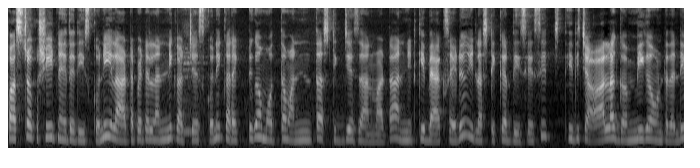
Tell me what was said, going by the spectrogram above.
ఫస్ట్ ఒక షీట్ని అయితే తీసుకొని ఇలా అట్టపెట్టెలన్నీ కట్ చేసుకొని కరెక్ట్గా మొత్తం అంతా స్టిక్ చేసాను అనమాట అన్నిటికీ బ్యాక్ సైడ్ ఇలా స్టిక్కర్ తీసేసి ఇది చాలా గమ్మీగా ఉంటుందండి.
